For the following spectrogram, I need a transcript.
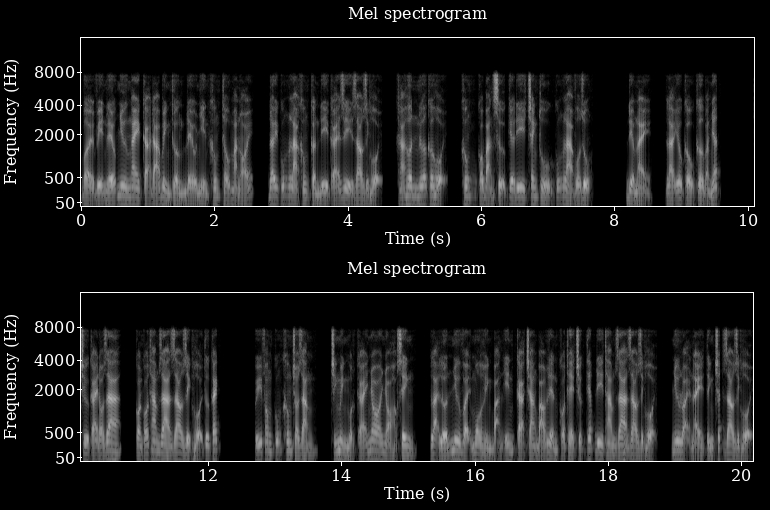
Bởi vì nếu như ngay cả đá bình thường đều nhìn không thấu mà nói, đây cũng là không cần đi cái gì giao dịch hội, khá hơn nữa cơ hội, không có bản sự kia đi tranh thủ cũng là vô dụng. Điểm này là yêu cầu cơ bản nhất. Trừ cái đó ra còn có tham gia giao dịch hội tư cách. Quý phong cũng không cho rằng chính mình một cái nho nhỏ học sinh, lại lớn như vậy mô hình bản in cả trang báo liền có thể trực tiếp đi tham gia giao dịch hội, như loại này tính chất giao dịch hội,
